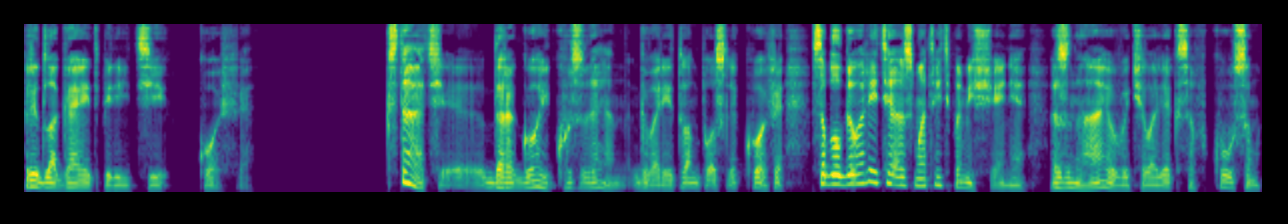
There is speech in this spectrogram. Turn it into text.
предлагает перейти к кофе. «Кстати, дорогой кузен», — говорит он после кофе, — «соблаговолите осмотреть помещение. Знаю, вы человек со вкусом.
